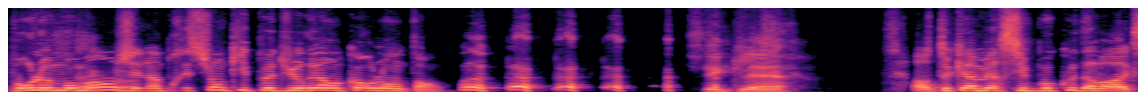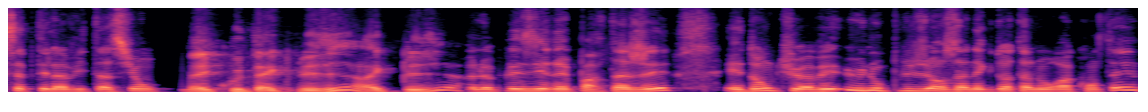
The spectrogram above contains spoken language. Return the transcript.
pour le moment, j'ai l'impression qu'il peut durer encore longtemps. C'est clair. En tout cas, merci beaucoup d'avoir accepté l'invitation. Bah écoute, avec plaisir, avec plaisir. Le plaisir est partagé. Et donc, tu avais une ou plusieurs anecdotes à nous raconter?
